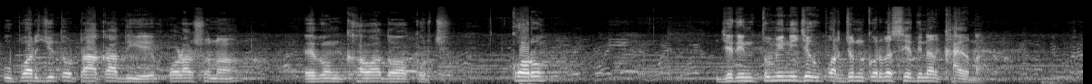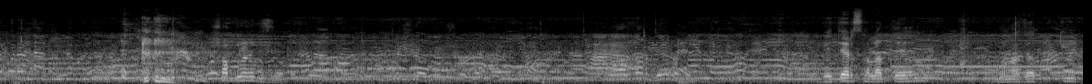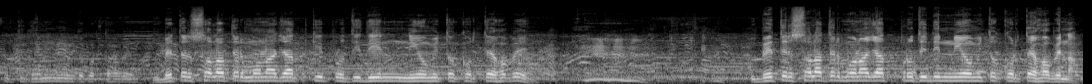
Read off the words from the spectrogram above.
উপার্জিত টাকা দিয়ে পড়াশোনা এবং খাওয়া দাওয়া করছি। করো। যেদিন তুমি নিজে উপার্জন করবে সেদিন আর খায় না। সবগুলো নিয়ে দিছি। বেতের সালাতে মোনাজাত কি প্রতিদিনই নিয়মিত করতে হবে? বেতের সলাতের মোনাজাত কি প্রতিদিন নিয়মিত করতে হবে? বেতের সলাতের মোনাজাত প্রতিদিন নিয়মিত করতে হবে না।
